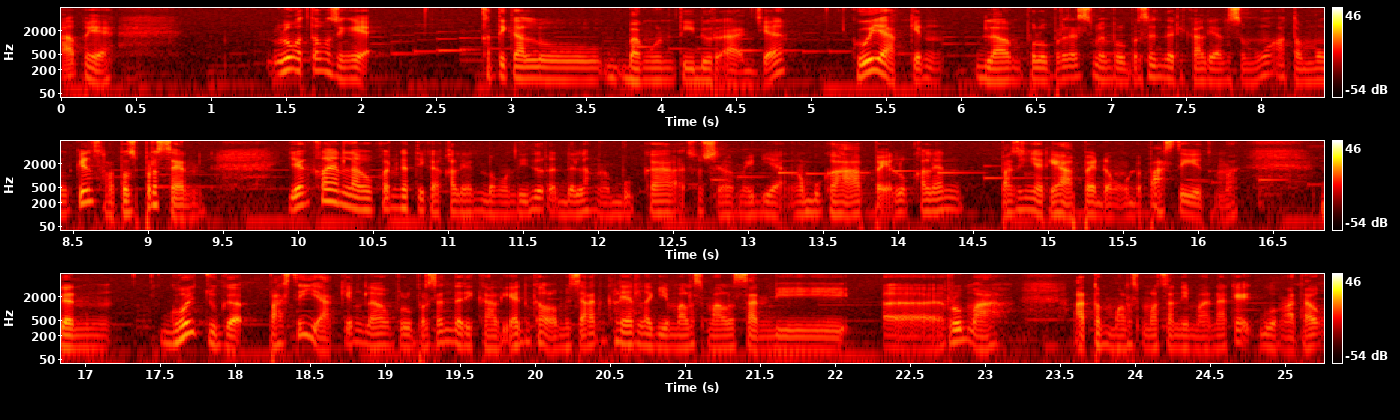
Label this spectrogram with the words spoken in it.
apa ya lu tau gak sih kayak ketika lu bangun tidur aja gue yakin 80% 90% dari kalian semua atau mungkin 100% yang kalian lakukan ketika kalian bangun tidur adalah ngebuka sosial media ngebuka HP lu. Kalian pasti nyari HP dong udah pasti itu mah. Dan gue juga pasti yakin 80% dari kalian kalau misalkan kalian lagi males-malesan di uh, rumah atau males-malesan di mana kayak gue nggak tahu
